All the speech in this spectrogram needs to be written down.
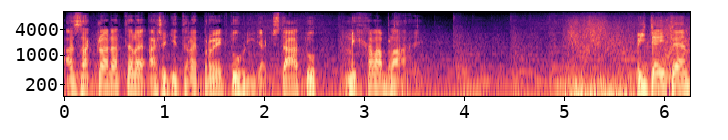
a zakladatele a ředitele projektu Hlídač státu Michala Bláhy. Vítejte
